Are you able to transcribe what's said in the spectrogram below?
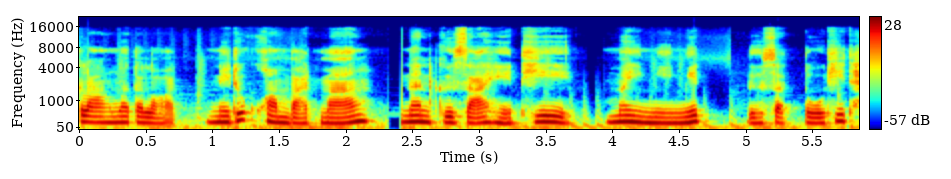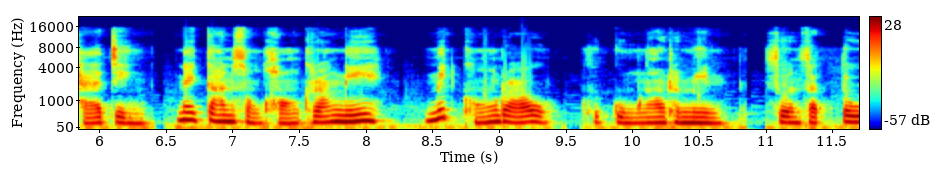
กลางมาตลอดในทุกความบาดหมาง นั่นคือสาเหตุที่ไม่มีมิตร หรือศัตรูที่แท้จริง ในการส่งของครั้งนี้ มิตรของเราคือกลุ่มเงาทมิน ส่วนศัตรู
